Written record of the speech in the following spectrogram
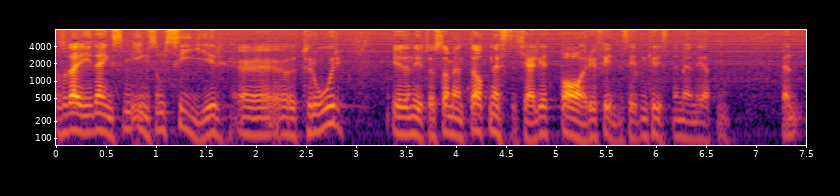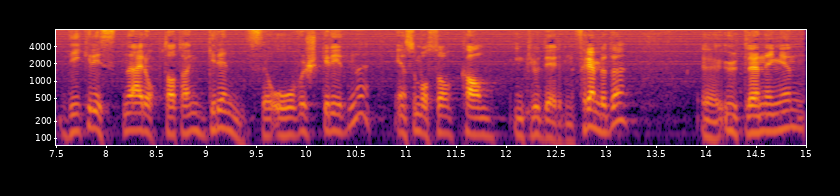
Altså det, er, det er ingen, som, ingen som sier, øh, tror i Det nye testamentet at nestekjærlighet bare finnes i den kristne menigheten. Men de kristne er opptatt av en grenseoverskridende, en som også kan inkludere den fremmede, øh, utlendingen,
